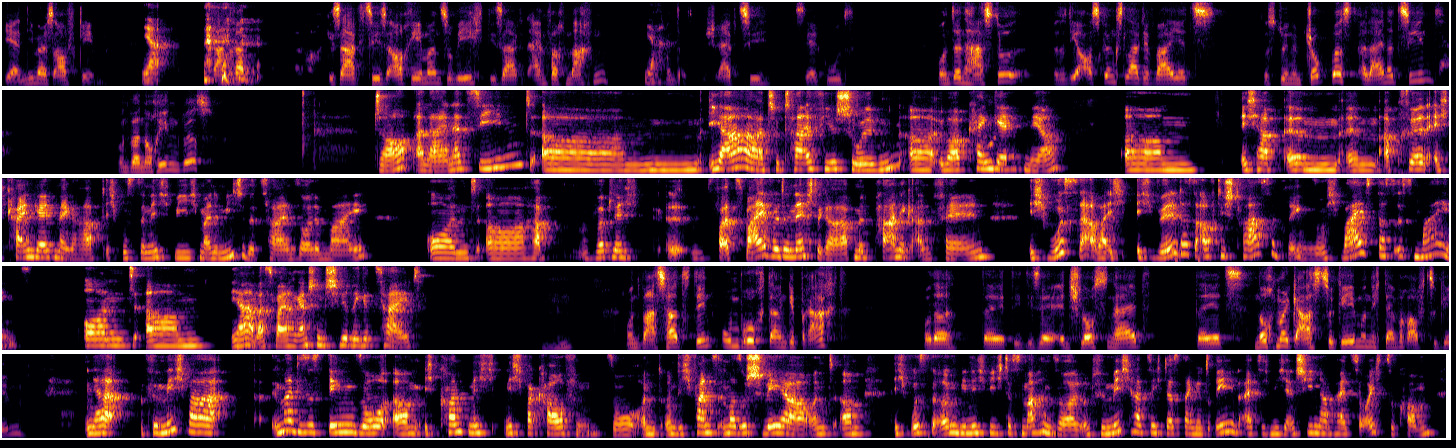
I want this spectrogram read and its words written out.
Ja, niemals aufgeben. Ja. Sandra gesagt, sie ist auch jemand, so wie ich, die sagt, einfach machen. Ja. Und das beschreibt sie sehr gut. Und dann hast du, also die Ausgangslage war jetzt, dass du in einem Job warst, alleinerziehend. Und war noch irgendwas? Job, alleinerziehend, ähm, ja, total viel Schulden, äh, überhaupt kein Geld mehr. Ähm, ich habe im, im, April echt kein Geld mehr gehabt. Ich wusste nicht, wie ich meine Miete bezahlen soll im Mai und äh, habe wirklich äh, verzweifelte Nächte gehabt mit Panikanfällen. Ich wusste aber, ich, ich will das auf die Straße bringen. So, ich weiß, das ist meins. Und ähm, ja, was war eine ganz schön schwierige Zeit. Mhm. Und was hat den Umbruch dann gebracht? Oder die, die, diese Entschlossenheit, da jetzt nochmal Gas zu geben und nicht einfach aufzugeben? Ja, für mich war immer dieses Ding so, ähm, ich konnte nicht, nicht verkaufen. So, und, und ich fand es immer so schwer und ähm, ich wusste irgendwie nicht, wie ich das machen soll. Und für mich hat sich das dann gedreht, als ich mich entschieden habe, halt zu euch zu kommen,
